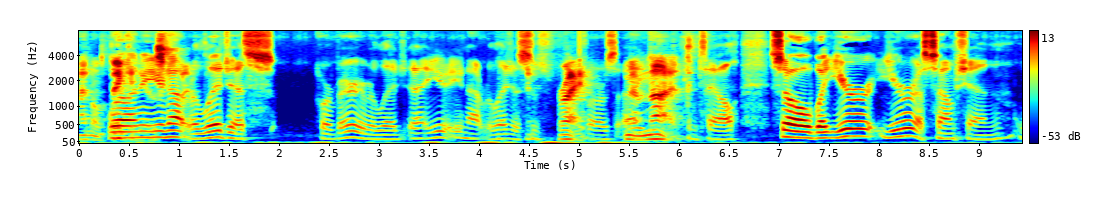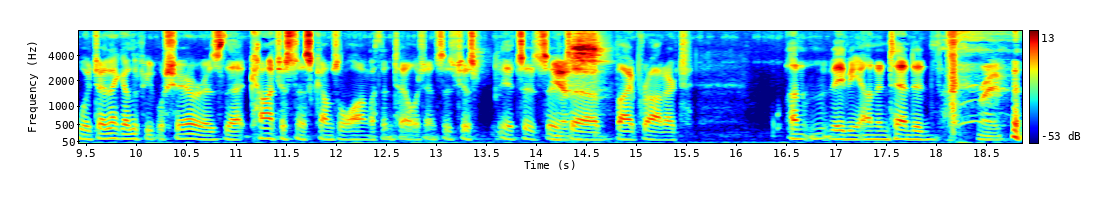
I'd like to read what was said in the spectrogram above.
i don't think Well, I mean, is, you're not but- religious or very religious. Uh, you, you're not religious as right far as i'm I not can tell. So, but your your assumption, which I think other people share, is that consciousness comes along with intelligence. It's just it's it's it's Yes. a byproduct, un, maybe unintended right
